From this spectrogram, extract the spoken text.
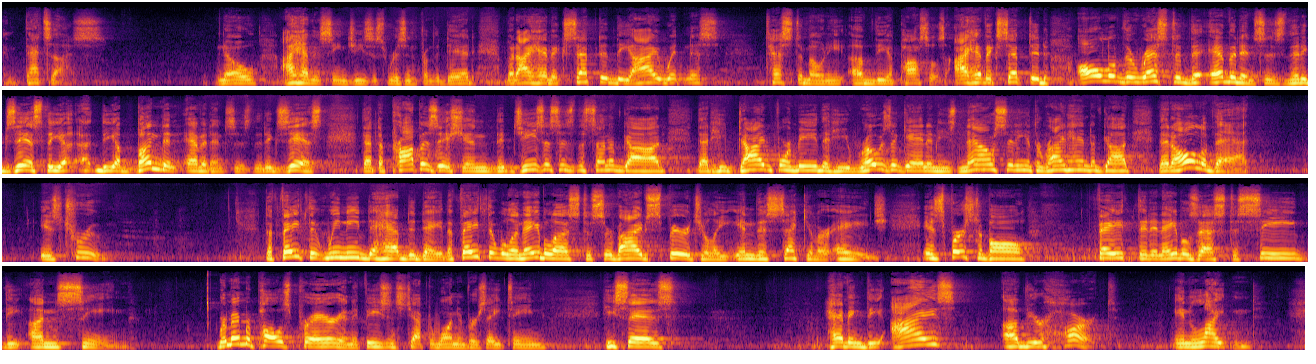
And that's us. No, I haven't seen Jesus risen from the dead, but I have accepted the eyewitness testimony of the apostles. I have accepted all of the rest of the evidences that exist, the, uh, the abundant evidences that exist, that the proposition that Jesus is the Son of God, that He died for me, that He rose again, and He's now sitting at the right hand of God, that all of that is true. The faith that we need to have today, the faith that will enable us to survive spiritually in this secular age, is first of all faith that enables us to see the unseen. Remember Paul's prayer in Ephesians chapter 1 and verse 18? He says, having the eyes of your heart enlightened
